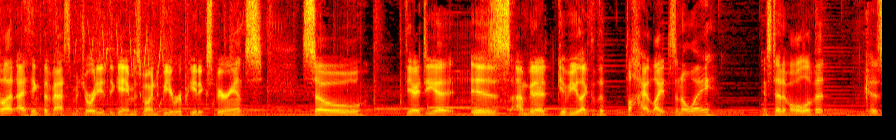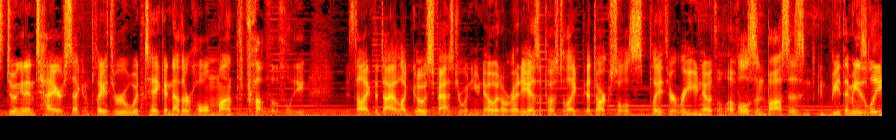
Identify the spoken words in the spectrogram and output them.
but I think the vast majority of the game is going to be a repeat experience. So the idea is I'm gonna give you like the, the highlights in a way instead of all of it, because doing an entire second playthrough would take another whole month probably. It's not like the dialogue goes faster when you know it already, as opposed to like a Dark Souls playthrough where you know the levels and bosses and can beat them easily.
